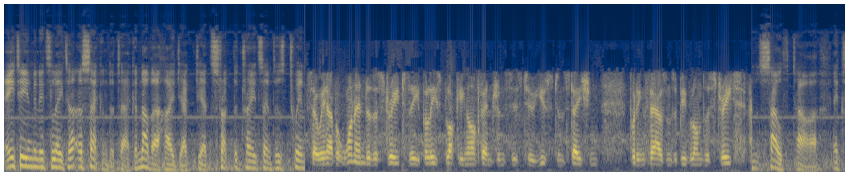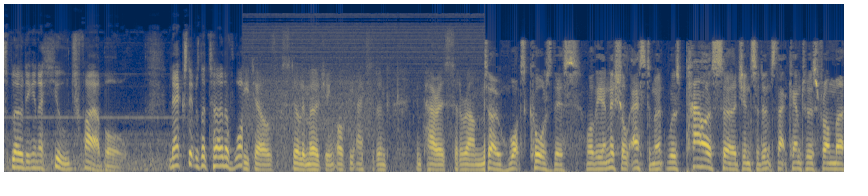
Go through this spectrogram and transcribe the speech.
18 minutes later, a second attack. Another hijacked jet struck the Trade Center's twin So we have at one end of the street the police blocking off entrances to Euston Station, putting thousands of people onto the street. South Tower, exploding in a huge fireball. Next, it was the turn of one. details still emerging of the accident in Paris at around So, what's caused this? Well, the initial estimate was power surge incidents. That came to us from uh,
